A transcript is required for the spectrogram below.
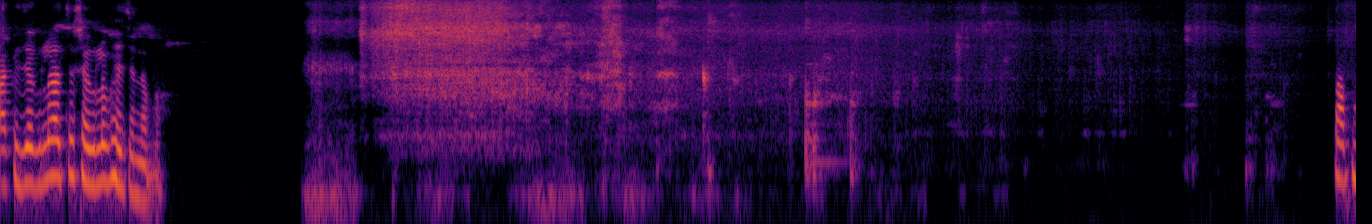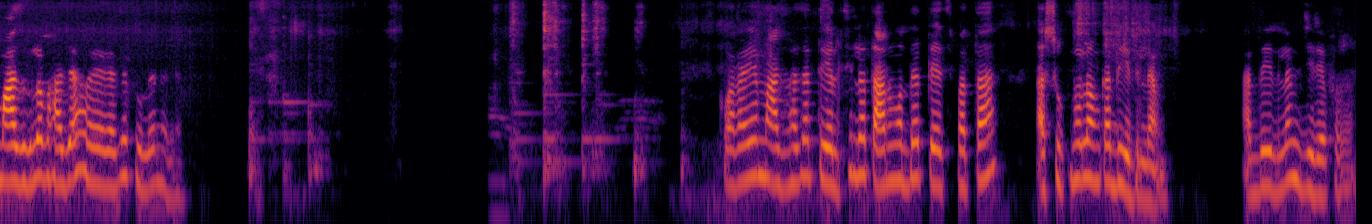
বাকি যেগুলো আছে সেগুলো ভেজে নেব। সব মাছগুলো ভাজা হয়ে গেছে, তুলে নিলাম কড়াইয়ে মাছ ভাজা তেল ছিল, তার মধ্যে তেজপাতা আর শুকনো লঙ্কা দিয়ে দিলাম। আর দিয়ে দিলাম জিরে ফোড়ন।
